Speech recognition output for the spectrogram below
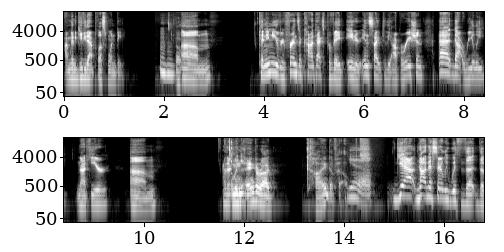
I'm gonna give you that plus one D. hmm Okay. Um, can any of your friends and contacts provide aid or insight to the operation? Uh, not really, not here. Um, are there I mean, any? Angarod kind of helped. Yeah. Yeah, not necessarily with the the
